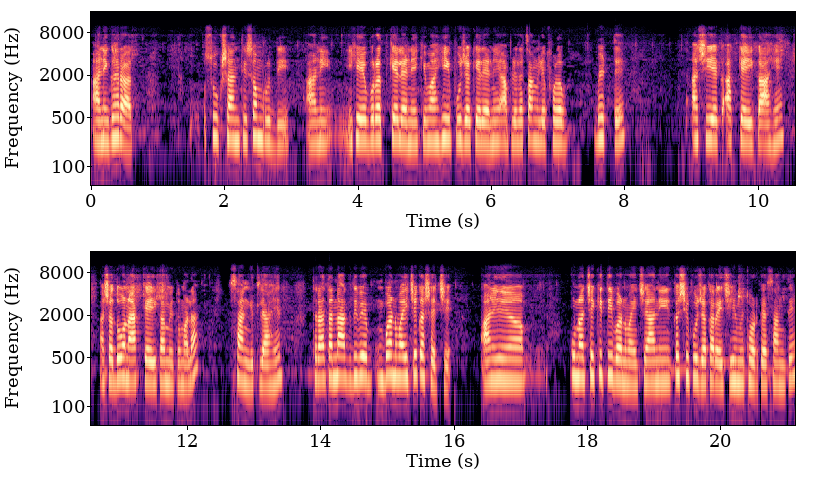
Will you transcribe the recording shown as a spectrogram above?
आणि घरात सुख शांती समृद्धी आणि हे व्रत केल्याने किंवा ही पूजा केल्याने आपल्याला चांगले फळ भेटते. अशी एक आख्यायिका आहे. अशा दोन आख्यायिका मी तुम्हाला सांगितल्या आहेत. तर आता नागदिवे बनवायचे कशाचे? आणि कुणाचे किती बनवायचे आणि कशी पूजा करायची हे मी थोडक्यात सांगते.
